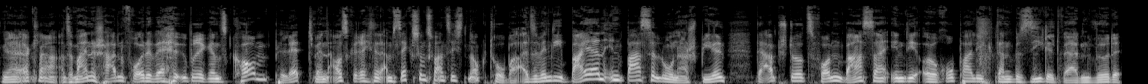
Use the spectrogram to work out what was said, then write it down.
Ja, ja, klar. Also meine Schadenfreude wäre übrigens komplett, wenn ausgerechnet am 26. Oktober, also wenn die Bayern in Barcelona spielen, der Absturz von Barca in die Europa League dann besiegelt werden würde.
